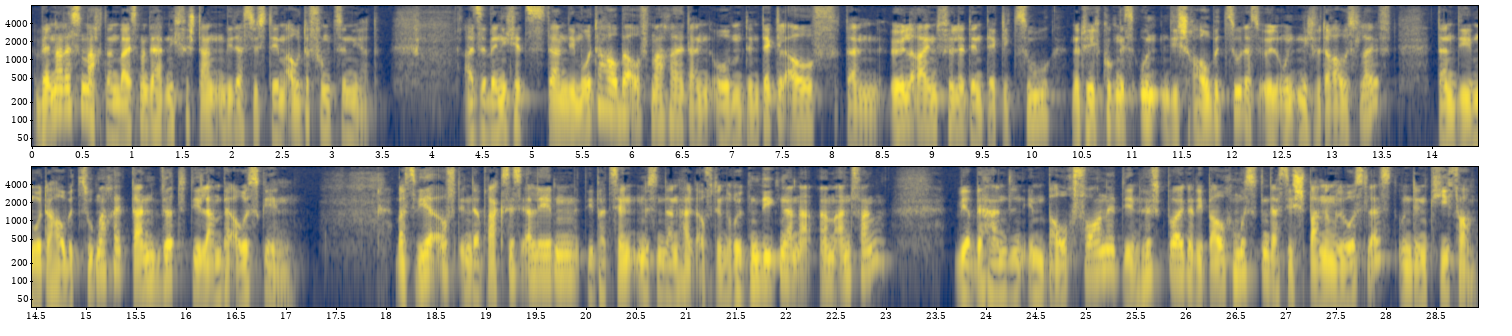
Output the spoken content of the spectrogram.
Wenn er das macht, dann weiß man, der hat nicht verstanden, wie das System Auto funktioniert. Also wenn ich jetzt dann die Motorhaube aufmache, dann oben den Deckel auf, dann Öl reinfülle, den Deckel zu. Natürlich gucken, ist unten die Schraube zu, dass Öl unten nicht wieder rausläuft. Dann die Motorhaube zumache, dann wird die Lampe ausgehen. Was wir oft in der Praxis erleben, die Patienten müssen dann halt auf den Rücken liegen am Anfang. Wir behandeln im Bauch vorne den Hüftbeuger, die Bauchmuskeln, dass die Spannung loslässt und den Kiefer.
